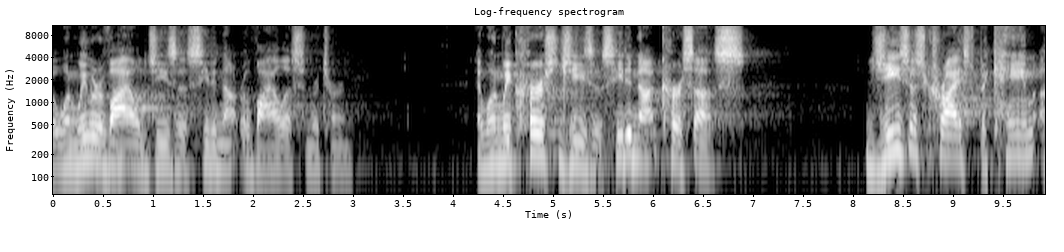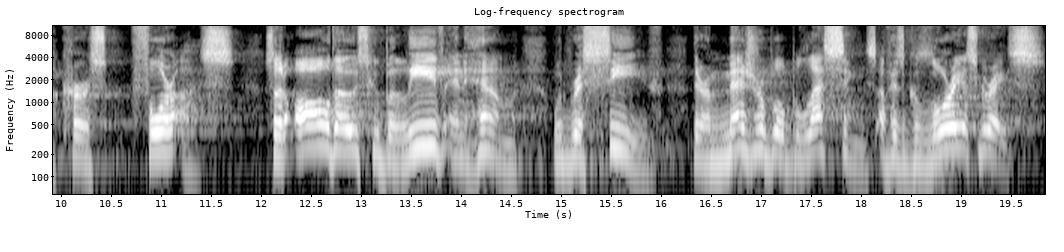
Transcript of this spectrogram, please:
But when we reviled Jesus, he did not revile us in return. And when we cursed Jesus, he did not curse us. Jesus Christ became a curse for us so that all those who believe in him would receive their immeasurable blessings of his glorious grace.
